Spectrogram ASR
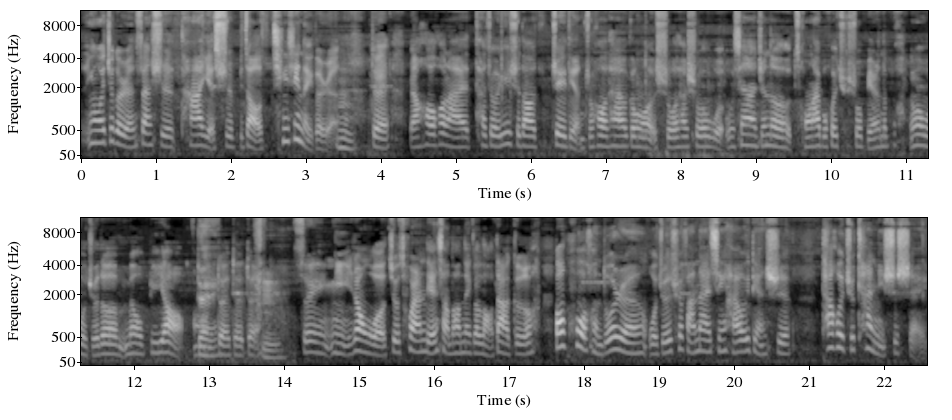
因为这个人算是他也是比较亲信的一个人，嗯，对。然后后来他就意识到这一点之后，他跟我说，他说我我现在真的从来不会去说别人的不好，因为我觉得没有必要。对对对对，嗯。所以你让我就突然联想到那个老大哥，包括很多人，我觉得缺乏耐心，还有一点是。他会去看你是谁，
